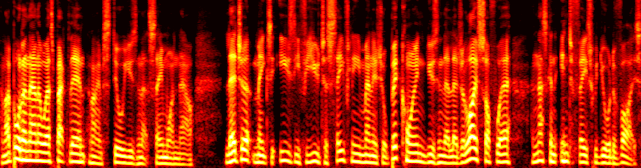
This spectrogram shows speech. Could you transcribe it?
And I bought a Nano S back then, and I am still using that same one now. Ledger makes it easy for you to safely manage your Bitcoin using their Ledger Live software, and that's going to interface with your device.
